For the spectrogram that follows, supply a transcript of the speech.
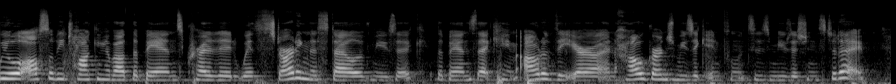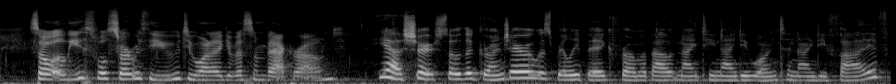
we will also be talking about the bands credited with starting this style of music, the bands that came out of the era, and how grunge music influences musicians today. So, Elise, we'll start with you. Do you want to give us some background? Yeah, sure. So, the grunge era was really big from about 1991 to 95.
